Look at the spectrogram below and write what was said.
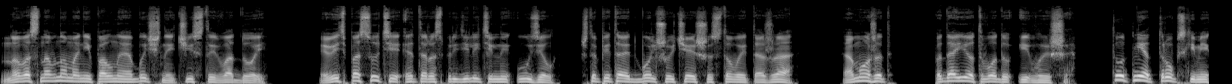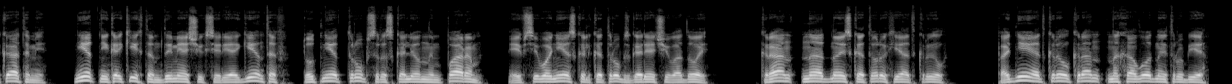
но в основном они полны обычной чистой водой. Ведь, по сути, это распределительный узел, что питает большую часть шестого этажа, а может, подает воду и выше. Тут нет труб с химикатами, нет никаких там дымящихся реагентов, тут нет труб с раскаленным паром и всего несколько труб с горячей водой, кран на одной из которых я открыл. Под ней открыл кран на холодной трубе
